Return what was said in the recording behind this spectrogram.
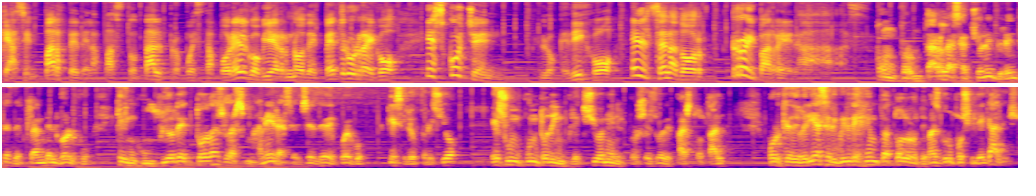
que hacen parte de la paz total propuesta por el gobierno de Rego? Escuchen lo que dijo el senador Roy Barreras. Confrontar las acciones violentas del clan del Golfo, que incumplió de todas las maneras el cese de fuego que se le ofreció, es un punto de inflexión en el proceso de paz total, porque debería servir de ejemplo a todos los demás grupos ilegales.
